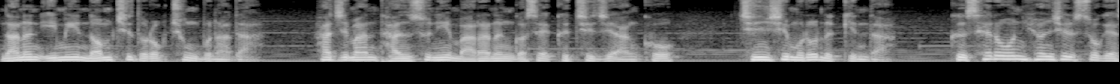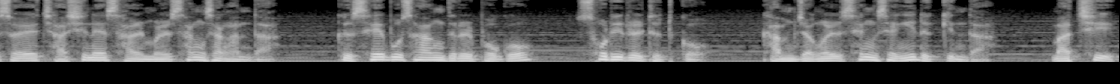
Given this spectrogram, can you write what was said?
나는 이미 넘치도록 충분하다. 하지만 단순히 말하는 것에 그치지 않고 진심으로 느낀다. 그 새로운 현실 속에서의 자신의 삶을 상상한다. 그 세부 사항들을 보고 소리를 듣고 감정을 생생히 느낀다. 마치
